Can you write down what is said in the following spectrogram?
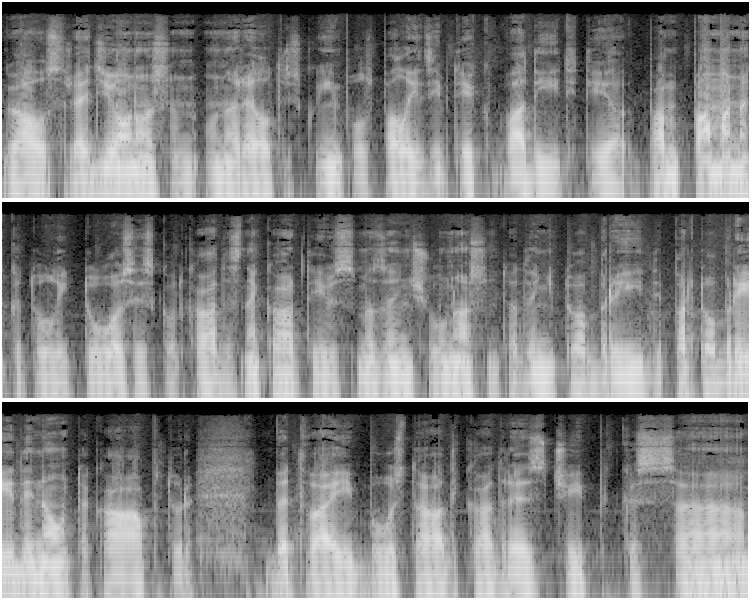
galvas reģionos, un, un ar elektrisku impulsu palīdzību tiek vadīti. Tie pamana, ka tūlīt tuvosies kaut kādas nekārtības smadzeņu šūnās, un tad viņi to brīdi, par to brīdina un aptur. Bet vai būs tādi kādreiz čipi, kas uh,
